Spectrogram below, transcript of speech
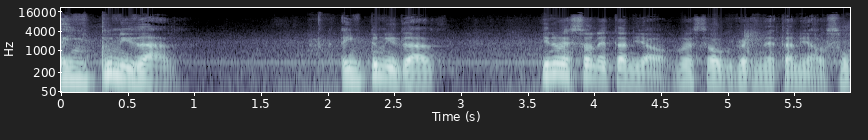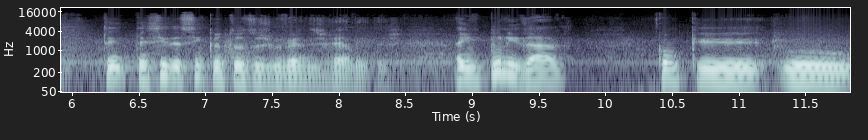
a, a, a impunidade. A impunidade e não é só Netanyahu, não é só o governo Netanyahu, são, tem, tem sido assim com todos os governos israelitas. A impunidade com que, o,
